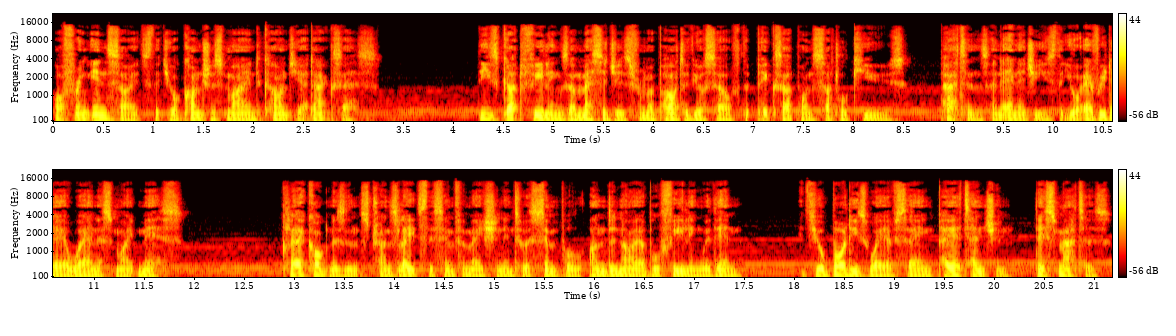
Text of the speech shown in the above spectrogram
offering insights that your conscious mind can't yet access. These gut feelings are messages from a part of yourself that picks up on subtle cues, patterns, and energies that your everyday awareness might miss. Claircognizance translates this information into a simple, undeniable feeling within, it's your body's way of saying, pay attention, this matters.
